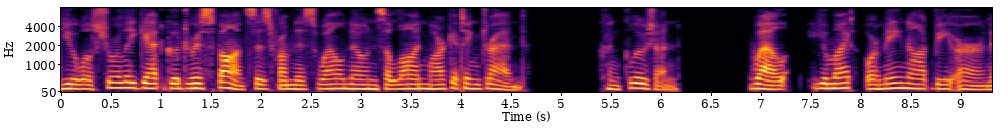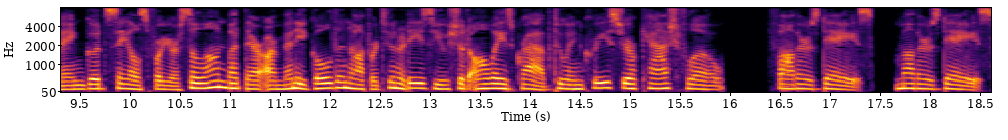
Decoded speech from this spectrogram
You will surely get good responses from this well known salon marketing trend. Conclusion Well, you might or may not be earning good sales for your salon, but there are many golden opportunities you should always grab to increase your cash flow. Father's Days, Mother's Days,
